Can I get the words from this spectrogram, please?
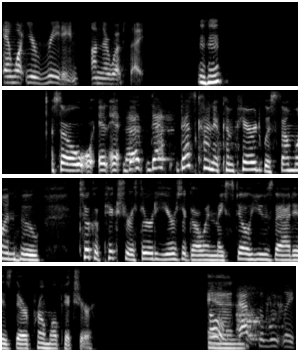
and what you're reading on their website. Mm-hmm. So and, and that that that's kind of compared with someone who took a picture 30 years ago and they still use that as their promo picture. Oh, and, oh, absolutely.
